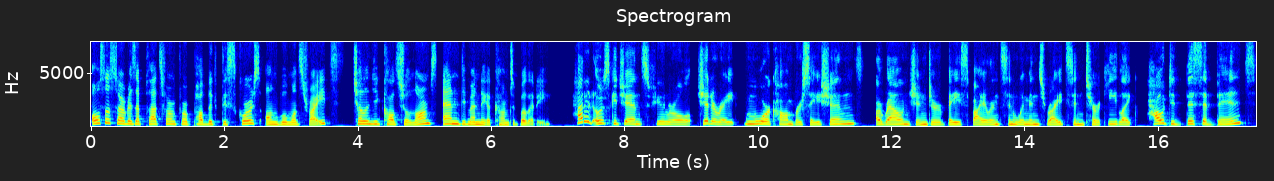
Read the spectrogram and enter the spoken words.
also served as a platform for public discourse on women's rights, challenging cultural norms, and demanding accountability. How did Özgecan's funeral generate more conversations around gender based violence and women's rights in Turkey? Like, how did this event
